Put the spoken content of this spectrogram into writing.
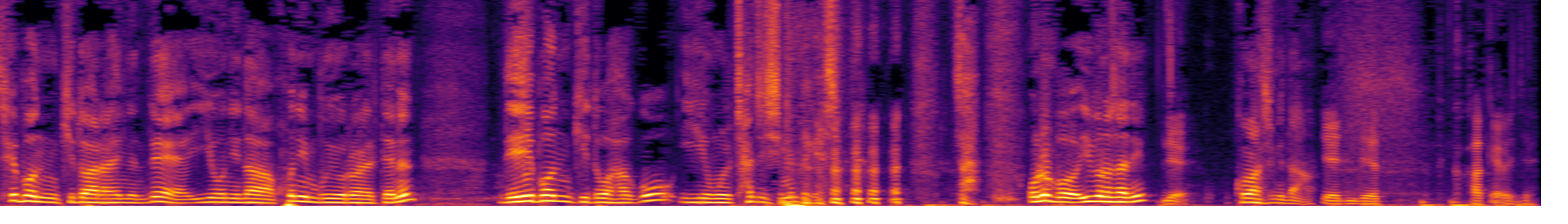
세 번 기도하라 했는데 이혼이나 혼인 무효를 할 때는 네 번 기도하고 이용을 찾으시면 되겠습니다. 자 오늘 뭐 이 변호사님 예. 고맙습니다. 예, 이제 갈게요, 이제.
